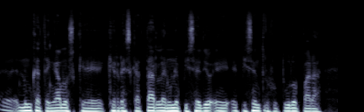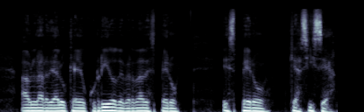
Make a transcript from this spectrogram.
eh, nunca tengamos que, rescatarla en un episodio, eh, epicentro futuro para hablar de algo que haya ocurrido. De verdad espero, espero que así sea.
